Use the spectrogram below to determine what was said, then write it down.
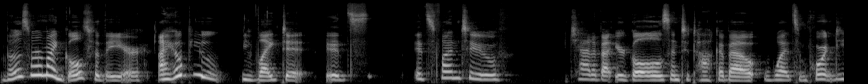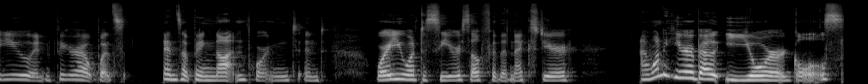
Those were my goals for the year. I hope you you liked it. It's it's fun to chat about your goals and to talk about what's important to you and figure out what's ends up being not important and where you want to see yourself for the next year. I want to hear about your goals.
